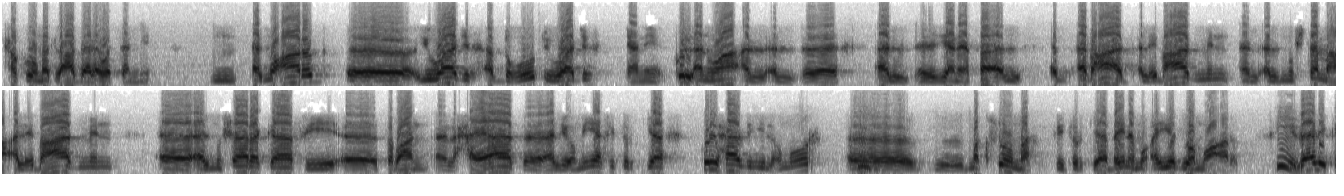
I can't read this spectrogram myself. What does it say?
حكومة العدالة والتنمية. المعارض يواجه الضغوط يواجه يعني كل أنواع ال ال يعني الأبعاد الإبعاد من المجتمع الإبعاد من المشاركة في طبعا الحياة اليومية في تركيا. كل هذه الأمور مقسومة في تركيا بين مؤيد ومعارض. لذلك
